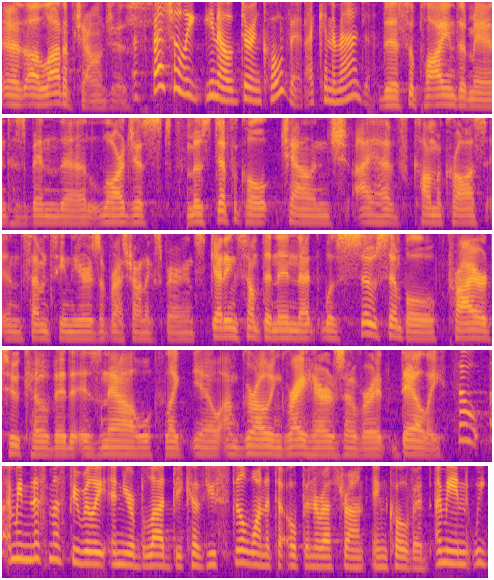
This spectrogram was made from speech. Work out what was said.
a lot of challenges. Especially, you know, during COVID, I can imagine. The supply and demand has been the largest, most difficult challenge I have come across in 17 years of restaurant experience. Getting something in that was so simple prior to COVID is now like, you know, I'm growing gray hairs over it daily. So, I mean, this must be really in your blood because you still wanted to open a restaurant in COVID. I mean, we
